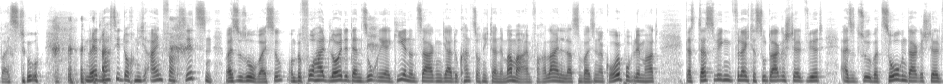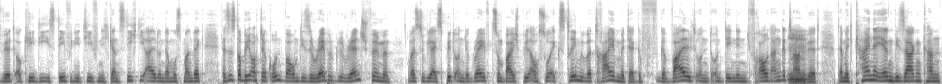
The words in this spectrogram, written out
weißt du? Ne, lass sie doch nicht einfach sitzen, weißt du so, weißt du? Und bevor halt Leute dann so reagieren und sagen, ja, du kannst doch nicht deine Mama einfach alleine lassen, weil sie ein Alkoholproblem hat, dass deswegen vielleicht das so dargestellt wird, also zu überzogen dargestellt wird, okay, die ist definitiv nicht ganz dicht, die Alte, und da muss man weg. Das ist, glaube ich, auch der Grund, warum diese Rapid Revenge-Filme, weißt du, wie I Spit on Your Grave zum Beispiel, auch so extrem übertreiben mit der Ge Gewalt und, und denen den Frauen angetan Mhm. wird, damit keiner irgendwie sagen kann,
